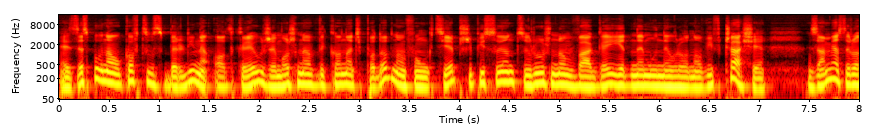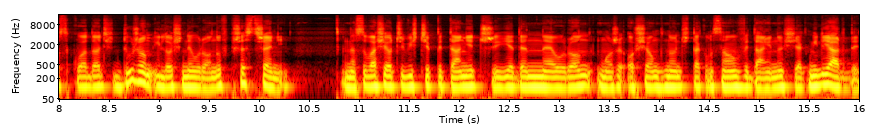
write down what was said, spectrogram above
Zespół naukowców z Berlina odkrył, że można wykonać podobną funkcję, przypisując różną wagę jednemu neuronowi w czasie, zamiast rozkładać dużą ilość neuronów w przestrzeni. Nasuwa się oczywiście pytanie, czy jeden neuron może osiągnąć taką samą wydajność jak miliardy.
